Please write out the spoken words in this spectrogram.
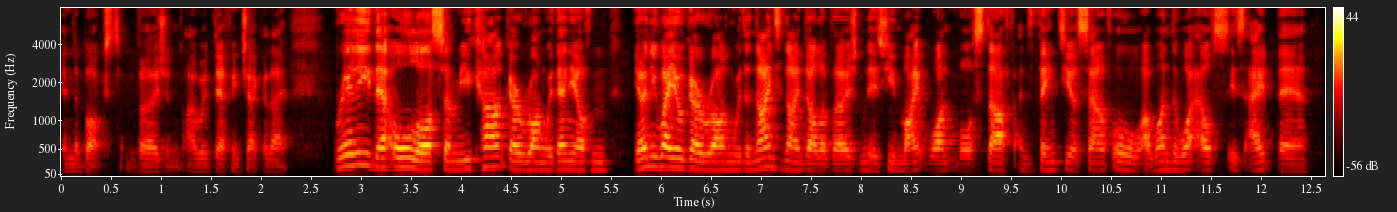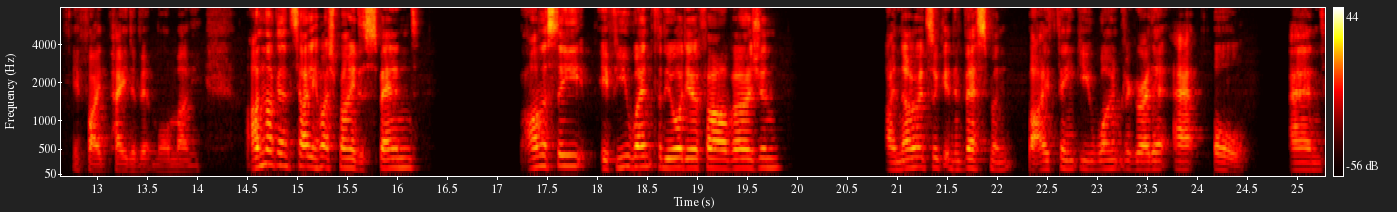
in the boxed version. I would definitely check that out. Really, they're all awesome. You can't go wrong with any of them. The only way you'll go wrong with the $99 version is you might want more stuff and think to yourself, oh, I wonder what else is out there if I'd paid a bit more money. I'm not going to tell you how much money to spend. Honestly, if you went for the audiophile version, I know it's an investment, but I think you won't regret it at all. And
